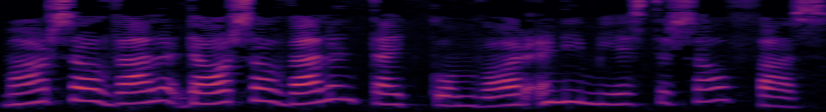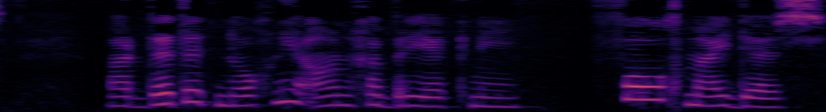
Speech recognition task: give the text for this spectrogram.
Maar sal wel, daar sal wel een tyd kom, waarin die meester sal vas, maar dit het nog nie aangebreek nie. Volg my dus.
